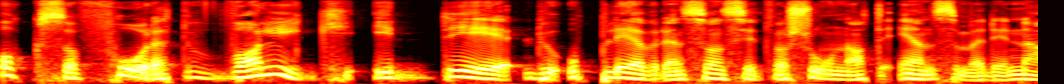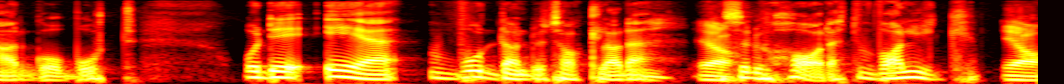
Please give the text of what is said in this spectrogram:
også får et valg i det du opplever en sånn situasjon at en som er din nær, går bort. Og det er hvordan du takler det. Ja. Altså du har et valg. Ja.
